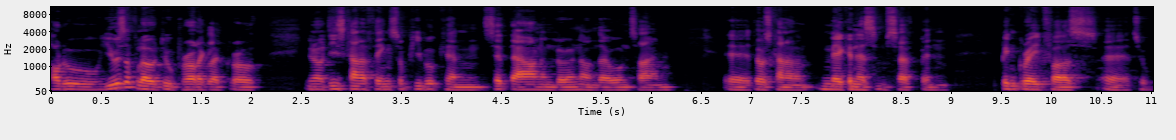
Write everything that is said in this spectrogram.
how do Userflow do product-led growth, you know these kind of things so people can sit down and learn on their own time. Uh, those kind of mechanisms have been been great for us uh, too.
